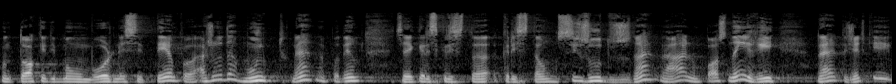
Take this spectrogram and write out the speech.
um toque de bom humor nesse tempo ajuda muito, né? Não podemos ser aqueles cristã, cristãos sisudos, né? Ah, não posso nem rir, né? Tem gente que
